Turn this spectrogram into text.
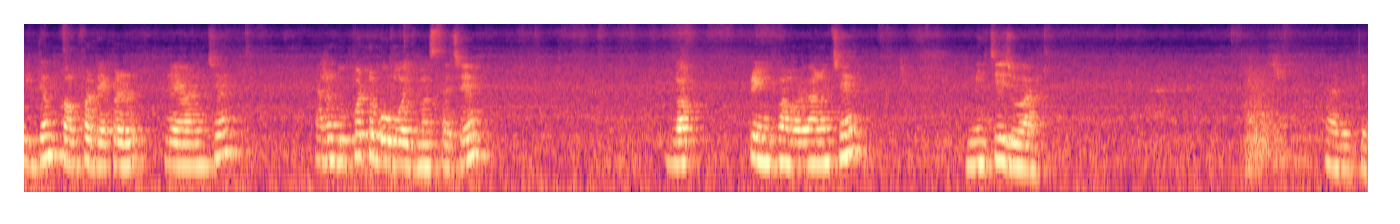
એકદમ કમ્ફર્ટેબલ રહેવાનું છે. આનો દુપટ્ટો બહુ જ મસ્ત છે. બ્લોક પ્રિન્ટમાં મળવાનો છે. નીચે જોવા આ. રીતે.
